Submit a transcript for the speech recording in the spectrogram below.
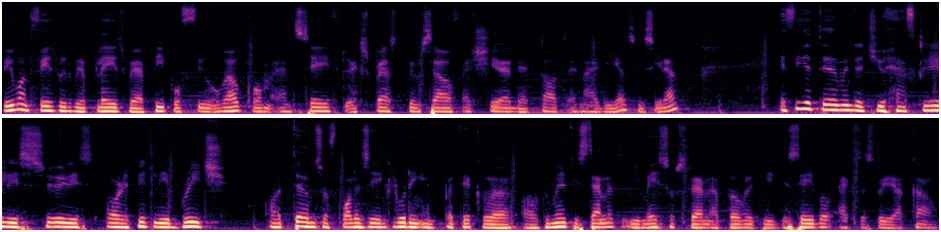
We want Facebook to be a place where people feel welcome and safe to express themselves and share their thoughts and ideas. You see that? If we determine that you have clearly serious or repeatedly breached our terms of policy, including in particular our community standards, we may suspend or permanently disable access to your account.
